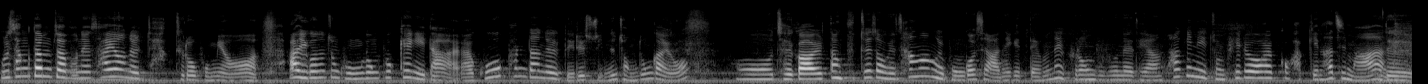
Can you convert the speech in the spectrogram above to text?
우리 상담자분의 사연을 쫙 들어보면 아, 이거는 좀 공동 폭행이다라고 판단을 내릴 수 있는 정도인가요? 어, 제가 일단 구체적인 상황을 본 것이 아니기 때문에 그런 부분에 대한 확인이 좀 필요할 것 같긴 하지만 네.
